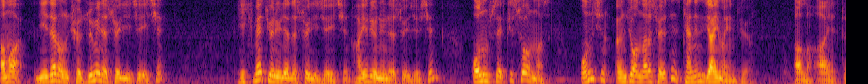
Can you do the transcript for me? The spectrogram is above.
Ama lider onu çözümüyle söyleyeceği için, hikmet yönüyle de söyleyeceği için, hayır yönüyle de söyleyeceği için olumsuz etkisi olmaz. Onun için önce onlara söyletiniz, kendiniz yaymayın diyor. Allah ayette.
